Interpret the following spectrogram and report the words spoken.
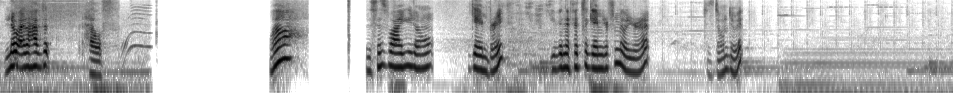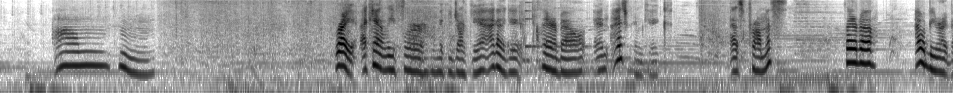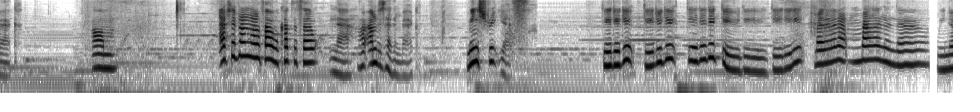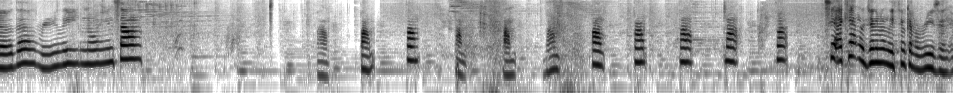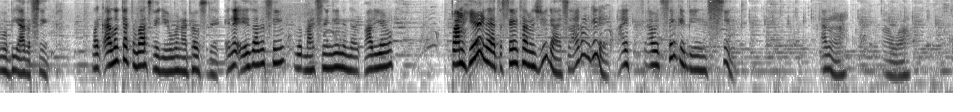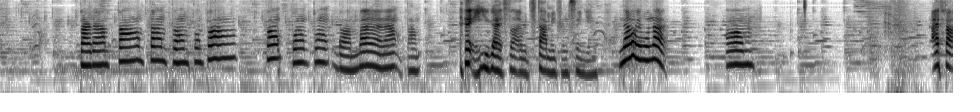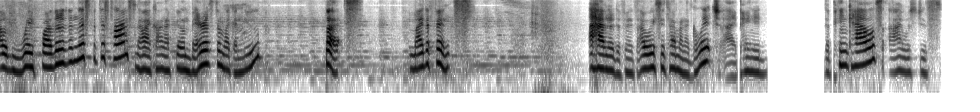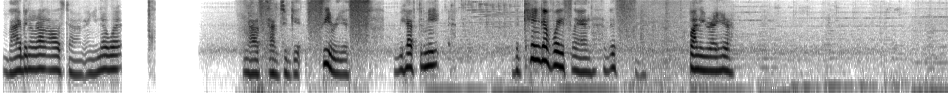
No, I don't have the health. Well, this is why you don't game break. Even if it's a game you're familiar at. Just don't do it. Um, hmm. Right, I can't leave for Mickey Drunk yet. I gotta get Clarabelle an ice cream cake. As promised. Clarabelle, I will be right back. Um, actually, I don't know if I will cut this out. Nah, I'm just heading back. Mean Street, yes. We know the really annoying song. Bum, bum, bum, bum, bum, bum, bum, bum, bum, bum, bum. See, I can't legitimately think of a reason it would be out of sync. Like, I looked at the last video when I posted it, and it is out of sync with my singing and the audio. But I'm hearing it at the same time as you guys, so I don't get it. I, I would think it'd be in sync. I don't know. Oh, well. You guys thought it would stop me from singing. No, it will not. Um... I thought it would be way farther than this, but this time, so now I kind of feel embarrassed and like a noob. But, in my defense, I have no defense. I wasted time on a glitch. I painted the pink house. I was just vibing around Allstown. And you know what? Now it's time to get serious. We have to meet the king of Wasteland. This bunny right here.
